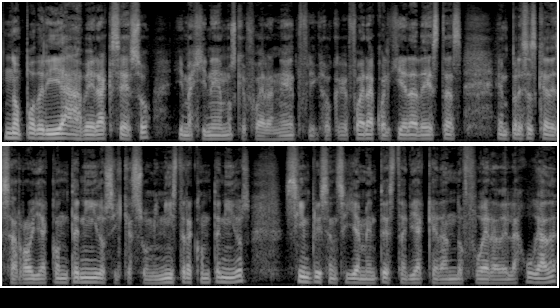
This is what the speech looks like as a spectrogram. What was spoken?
no podría haber acceso, imaginemos que fuera Netflix o que fuera cualquiera de estas empresas que desarrolla contenidos y que suministra contenidos, simple y sencillamente estaría quedando fuera de la jugada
